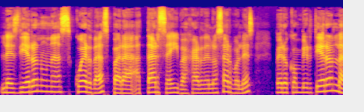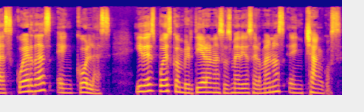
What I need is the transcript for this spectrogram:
les dieron unas cuerdas para atarse y bajar de los árboles, pero convirtieron las cuerdas en colas y después convirtieron a sus medios hermanos en changos.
